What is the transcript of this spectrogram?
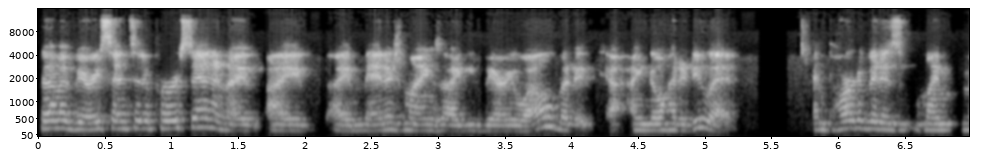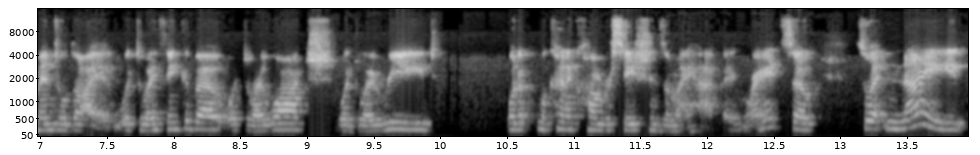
then I'm a very sensitive person and I I I manage my anxiety very well, but it, I know how to do it. And part of it is my mental diet. What do I think about? What do I watch? What do I read? what, what kind of conversations am i having right so so at night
